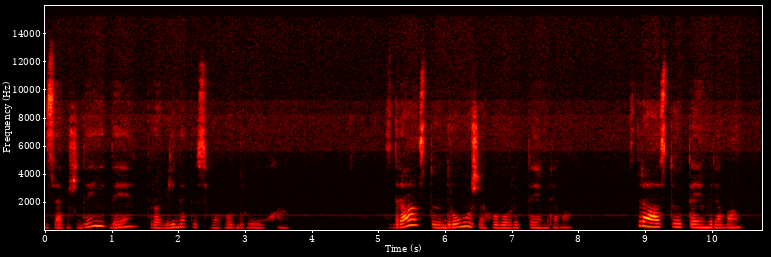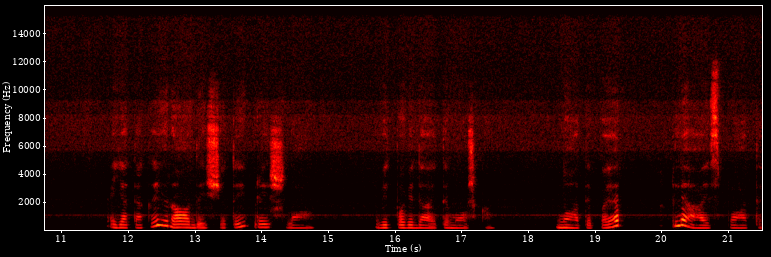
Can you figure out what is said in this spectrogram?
завжди йде провідати свого друга. Здрастуй, друже, говорить темрява. Здрастуй, темрява. Я такий радий, що ти прийшла, відповідає Тимошка. Ну, а тепер лягай спати,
